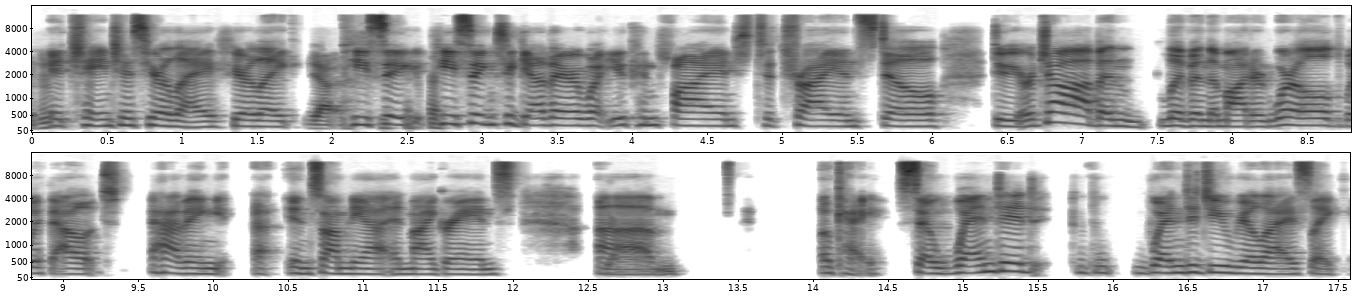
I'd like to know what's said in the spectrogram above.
Mhm. it changes your life. You're like yeah. piecing piecing together what you can find to try and still do your job and live in the modern world without having uh, insomnia and migraines. Yeah. um okay. So when did when did you realize like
